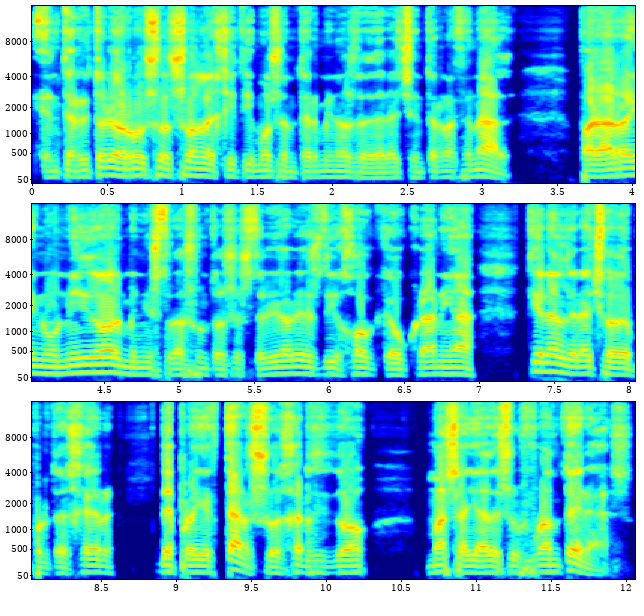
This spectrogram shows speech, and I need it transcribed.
en territorio ruso son legítimos en términos de derecho internacional. Para Reino Unido, el ministro de Asuntos Exteriores dijo que Ucrania tiene el derecho de proteger, de proyectar su ejército más allá de sus fronteras.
